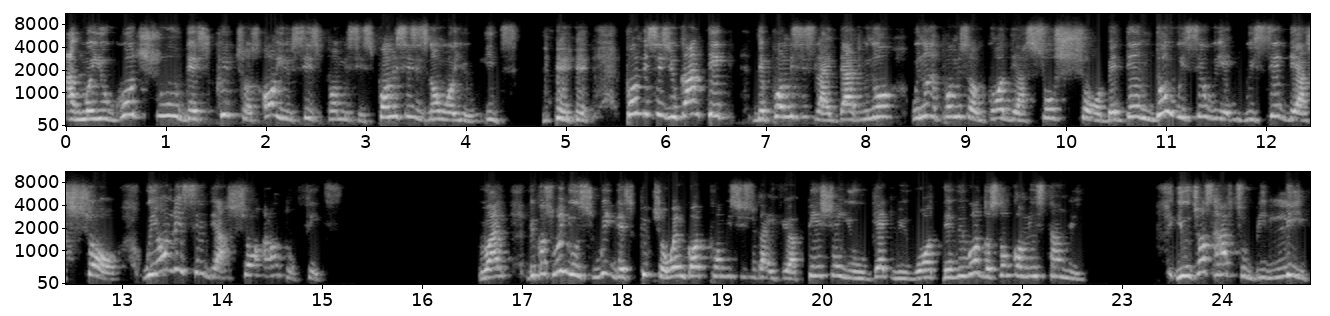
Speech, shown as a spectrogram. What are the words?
And when you go through the scriptures, all you see is promises. Promises is not what you eat. promises, you can't take the promises like that. We know, we know the promise of God, they are so sure. But then though we say we, we say they are sure, we only say they are sure out of faith. Right? Because when you read the scripture, when God promises you that if you are patient, you will get reward, the reward does not come instantly. You just have to believe.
